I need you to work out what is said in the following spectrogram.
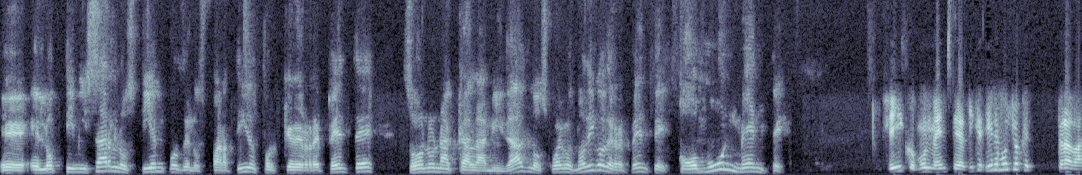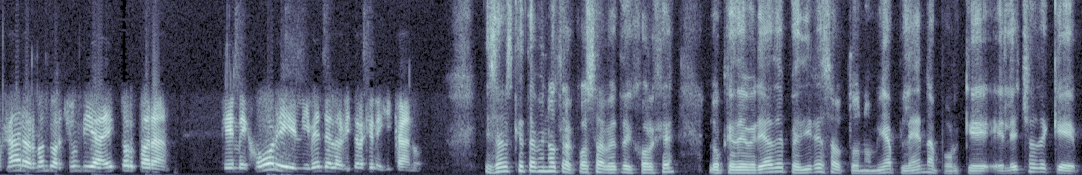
Eh, el optimizar los tiempos de los partidos, porque de repente son una calamidad los juegos. No digo de repente, comúnmente Sí, comúnmente. Así que tiene mucho que trabajar Armando Archundia, Héctor, para que mejore el nivel del arbitraje mexicano. Y sabes que también otra cosa, Beto y Jorge, lo que debería de pedir es autonomía plena, porque el hecho de que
